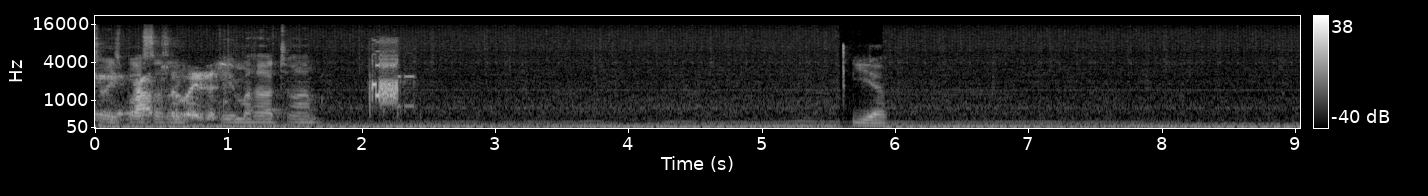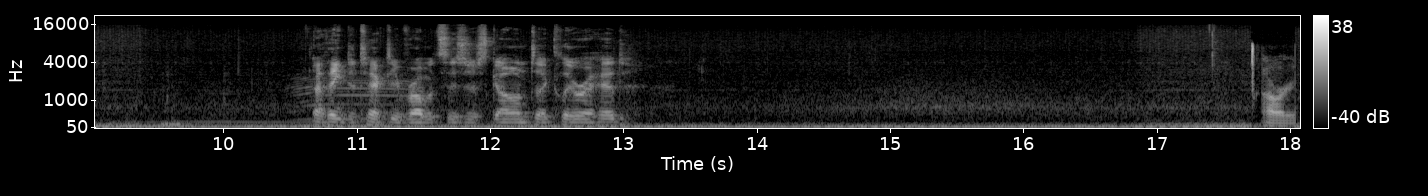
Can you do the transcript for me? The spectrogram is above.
so his boss doesn't give him a hard time. Yeah. I think Detective Roberts is just going to clear ahead. Alright.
